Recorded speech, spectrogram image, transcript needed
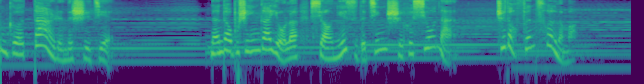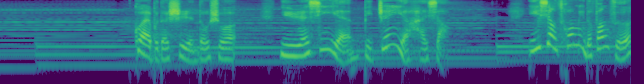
半个大人的世界，难道不是应该有了小女子的矜持和羞赧，知道分寸了吗？怪不得世人都说，女人心眼比针眼还小。一向聪明的方泽，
